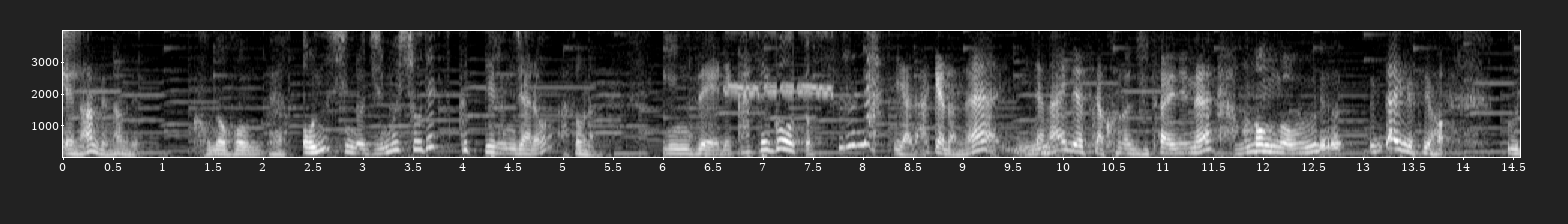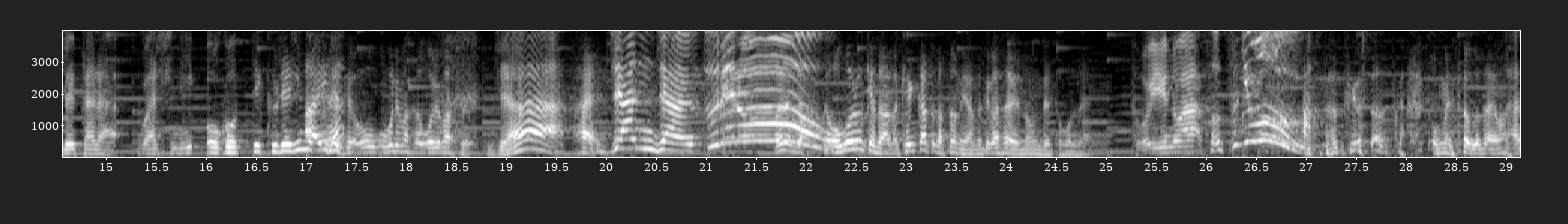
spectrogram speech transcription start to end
ダえメなんでなんで？この本えお主の事務所で作ってるんじゃろ？あそうなんです。印税で稼ごうとするな。いやだけどねいいじゃないですか、この時代にね、本を売る売りたいんですよ。売れたらわしにおごってくれるのか？あいいですよ。おおごりますおごります。じゃあ、はい。じゃんじゃん売れろおごるけどあの喧嘩とかそういうのやめてくださいよ飲んでるところでそういうのは卒業！卒業したんですか。おめでとうございます。さっ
